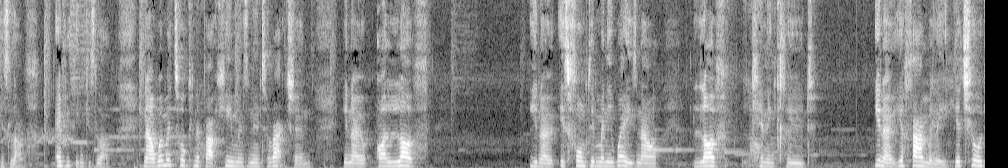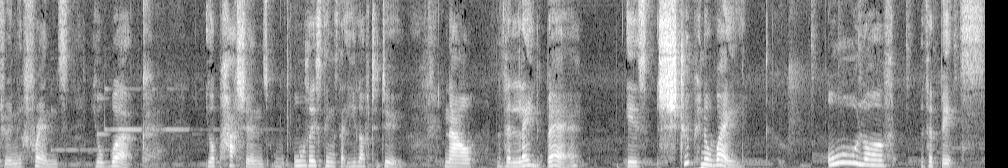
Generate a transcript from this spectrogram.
is love. Everything is love. Now, when we're talking about humans and interaction, you know, our love, you know, is formed in many ways. Now, love can include, you know, your family, your children, your friends, your work your passions, all those things that you love to do. Now, the laid bare is stripping away all of the bits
